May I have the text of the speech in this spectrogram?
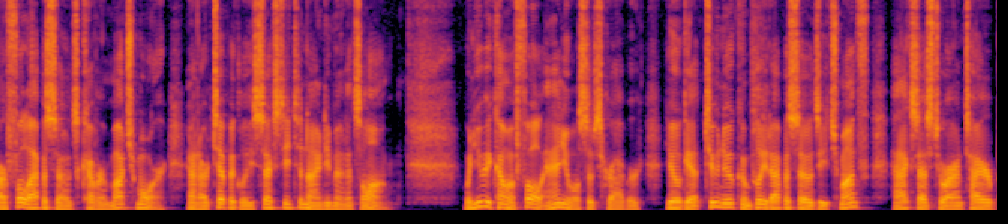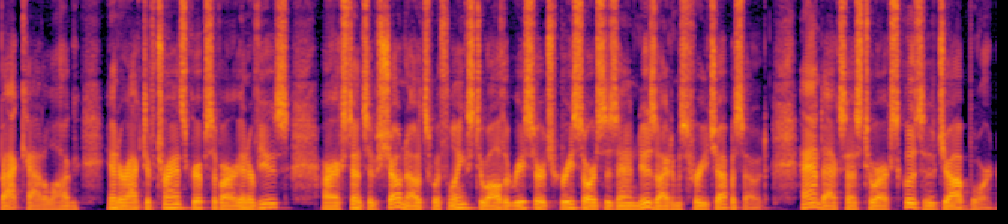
Our full episodes cover much more and are typically 60 to 90 minutes long. When you become a full annual subscriber, you'll get two new complete episodes each month, access to our entire back catalog, interactive transcripts of our interviews, our extensive show notes with links to all the research, resources, and news items for each episode, and access to our exclusive job board.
